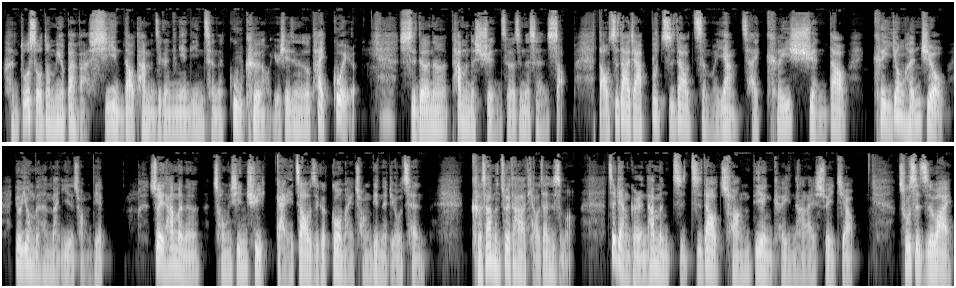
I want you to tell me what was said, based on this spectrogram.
很多时候都没有办法吸引到他们这个年龄层的顾客哦，有些真的都太贵了，使得呢他们的选择真的是很少，导致大家不知道怎么样才可以选到可以用很久又用得很满意的床垫。所以他们呢，重新去改造这个购买床垫的流程。可是他们最大的挑战是什么？这两个人他们只知道床垫可以拿来睡觉，除此之外，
